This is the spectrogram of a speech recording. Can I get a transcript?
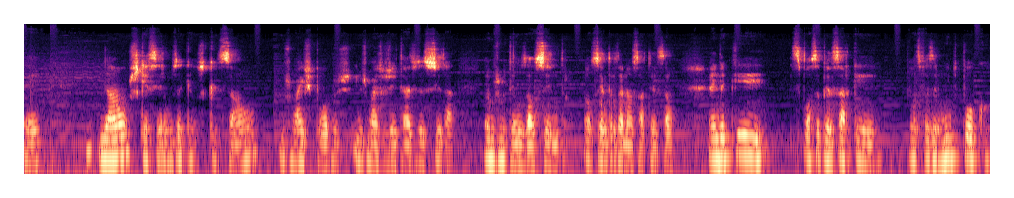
é não esquecermos aqueles que são os mais pobres e os mais rejeitados da sociedade. Vamos metê-los ao centro, ao centro da nossa atenção. Ainda que se possa pensar que pode fazer muito pouco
